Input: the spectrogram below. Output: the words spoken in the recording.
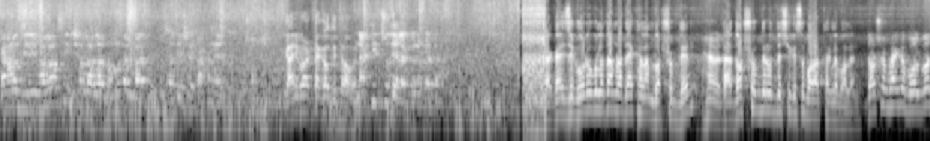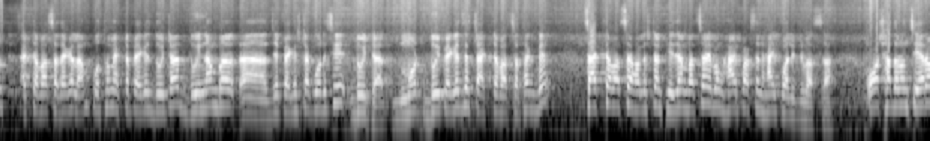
কারণ আমার জিনিস ভালো আছে ইনশাল্লাহ আল্লাহ রহমত আমি বাড়িতে পুষা এসে টাকা নিয়ে সমস্যা গাড়ি ভাড়ার টাকাও দিতে হবে না। না কিচ্ছু দেওয়া লাগবে না বেটা। কাকা এই যে গরুগুলোতে আমরা দেখালাম দর্শকদের। হ্যাঁ, দর্শকদের উদ্দেশ্যে কিছু বলার থাকলে বলেন। দর্শক ভাইকে বলব একটা বাচ্চা দেখালাম। প্রথম একটা প্যাকেজ দুইটার দুই নাম্বার যে প্যাকেজটা করেছি দুইটার মোট দুই প্যাকেজে চারটা বাচ্চা থাকবে। চারটা বাচ্চা হলস্টান ফিজান বাচ্চা এবং হাই পার্সেন্ট হাই কোয়ালিটির বাচ্চা। অসাধারণ চেয়ারা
